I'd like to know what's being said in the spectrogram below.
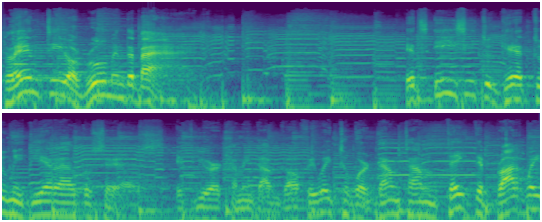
plenty of room in the back. It's easy to get to Mi Tierra Auto Sales. You are coming down Gulf Freeway toward downtown, take the Broadway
